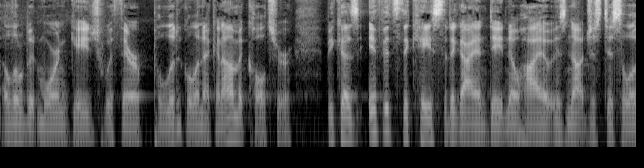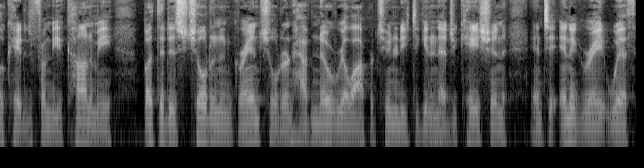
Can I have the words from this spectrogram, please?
a little bit more engaged with their political and economic culture. Because if it's the case that a guy in Dayton, Ohio is not just dislocated from the economy, but that his children and grandchildren have no real opportunity to get an education and to integrate with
